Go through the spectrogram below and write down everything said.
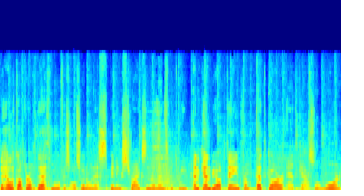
The Helicopter of Death move is also known as Spinning Strikes in the Lands Between and can be obtained from Edgar at Castle Morne.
